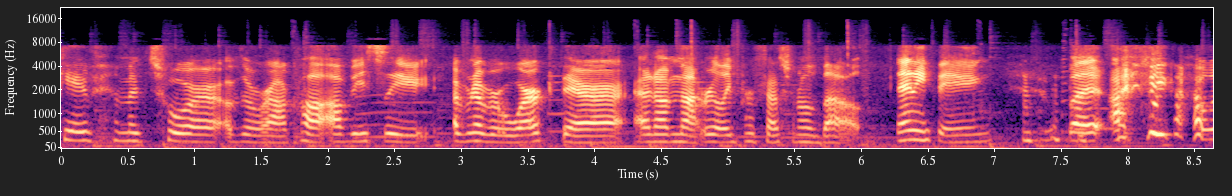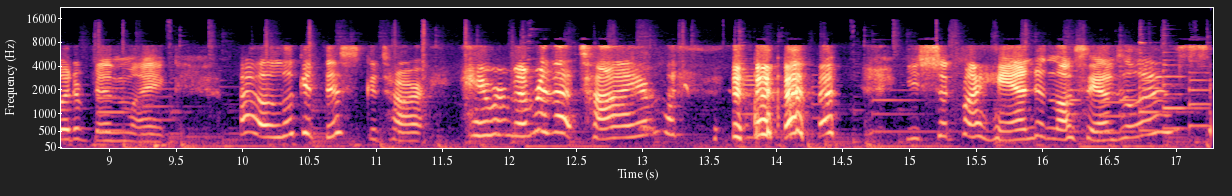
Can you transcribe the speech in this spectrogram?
gave him a tour of the Rock Hall, obviously I've never worked there and I'm not really professional about anything, but I think I would have been like, "Oh, look at this guitar. Hey, remember that time you shook my hand in Los Angeles?"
